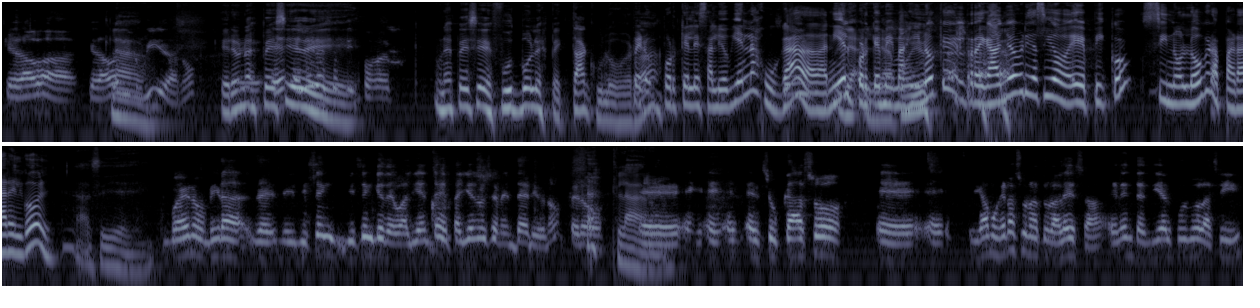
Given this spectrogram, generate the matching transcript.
quedaba, quedaba Claro. diluida, ¿no? Era una Eh, especie ese de una especie de fútbol espectáculo, Pero ¿verdad? porque le salió bien la jugada, Daniel, Le- porque le me imagino podido- que el regaño habría sido épico si no logra parar el gol. Así es. Bueno, mira, de- de- dicen, dicen que de valientes está lleno el cementerio, ¿no? Pero Claro. eh, en, su caso, eh, eh, digamos, era su naturaleza. Él entendía el fútbol así.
